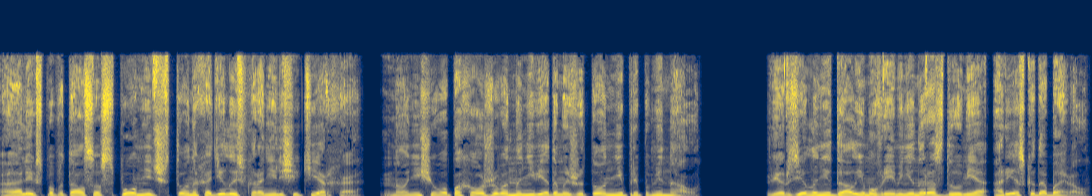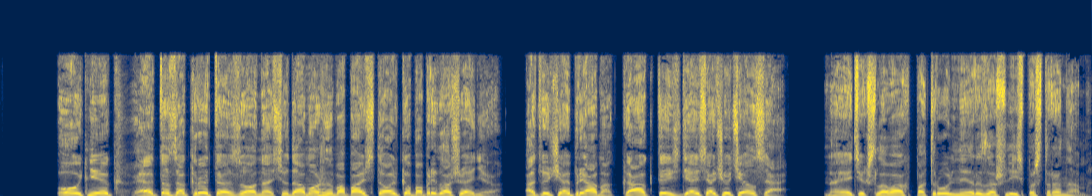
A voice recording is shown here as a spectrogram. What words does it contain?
Алекс попытался вспомнить, что находилось в хранилище Керха, но ничего похожего на неведомый жетон не припоминал. Верзила не дал ему времени на раздумья, а резко добавил. «Путник, это закрытая зона, сюда можно попасть только по приглашению. Отвечай прямо, как ты здесь очутился?» На этих словах патрульные разошлись по сторонам.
